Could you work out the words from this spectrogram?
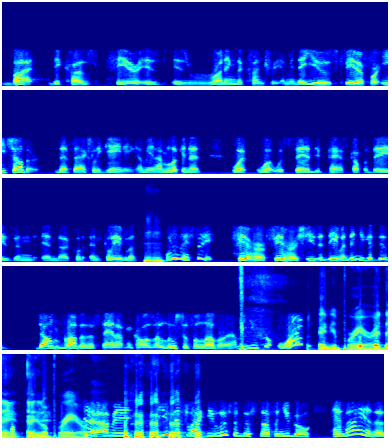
but because fear is is running the country. I mean, they use fear for each other. That's actually gaining. I mean, I'm looking at what what was said the past couple of days in in uh, in Cleveland. Mm-hmm. What do they say? Fear her, fear her. She's a demon. Then you get this dumb brother to stand up and calls a Lucifer lover. I mean, you what? In your prayer, at that, in a prayer. Yeah, I mean, you just like you listen to stuff and you go, "Am I in a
